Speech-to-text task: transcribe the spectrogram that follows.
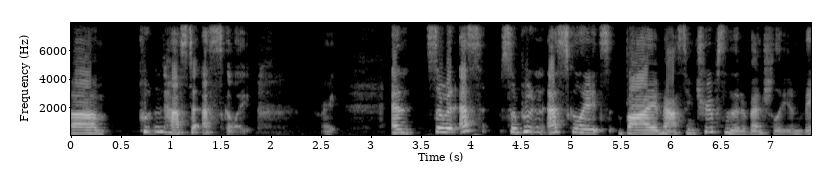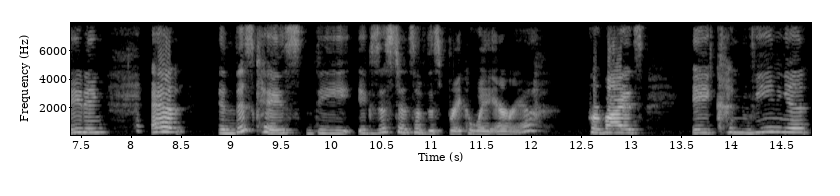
um, Putin has to escalate, right? And so it es- so Putin escalates by massing troops and then eventually invading, and in this case, the existence of this breakaway area provides a convenient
